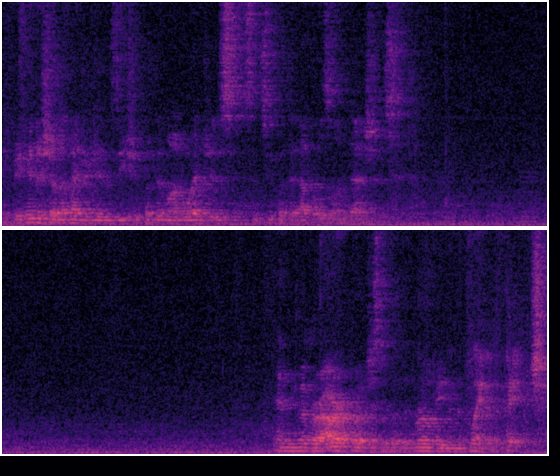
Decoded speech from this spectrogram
If you're going to show the hydrogens, you should put them on wedges since you put the on dashes. And remember, our approach is to bromine in the plane of the page.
